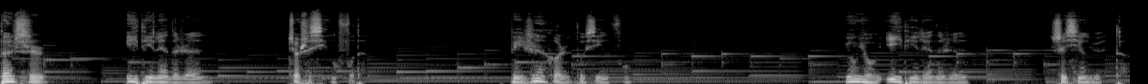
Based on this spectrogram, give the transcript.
但是，异地恋的人却是幸福的，比任何人都幸福。拥有异地恋的人是幸运的。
